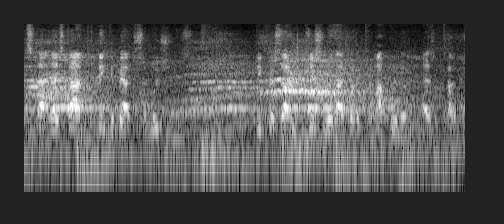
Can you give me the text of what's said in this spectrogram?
start, they start to think about solutions because they're in a position where they've got to come up with them as a coach.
